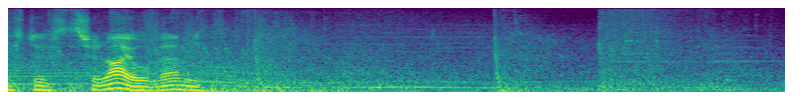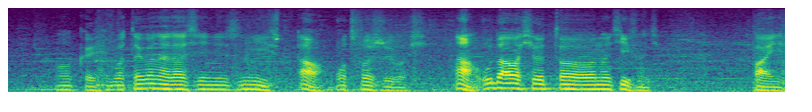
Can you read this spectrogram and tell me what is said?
Jeszcze strzelają we mnie. Okej, chyba tego na razie nie zniszczy. A, otworzyło się. A, udało się to nacisnąć. Fajnie.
